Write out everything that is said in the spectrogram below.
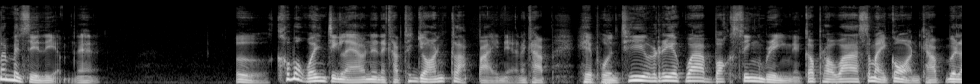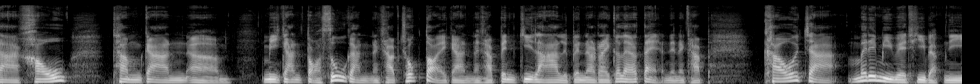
มันเป็นสี่เหลี่ยมนะฮะเออเขาบอกว่าจริงๆแล้วเนี่ยนะครับถ้าย้อนกลับไปเนี่ยนะครับเหตุผลที่เรียกว่า boxing ring เนี่ยก็เพราะว่าสมัยก่อนครับ เวลาเขาทำการมีการต่อสู้กันนะครับ ชกต่อยกันนะครับ เป็นกีฬาหรือเป็นอะไรก็แล้วแต่เนี่ยนะครับ เขาจะไม่ได้มีเวทีแบบนี้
